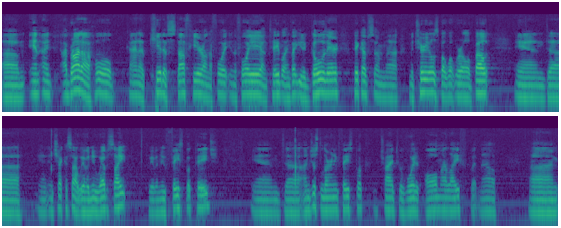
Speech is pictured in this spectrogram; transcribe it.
Um, and I, I brought a whole kind of kit of stuff here on the in the foyer on the table. I invite you to go there pick up some uh, materials about what we're all about, and, uh, and, and check us out. We have a new website. We have a new Facebook page, and uh, I'm just learning Facebook. I've tried to avoid it all my life, but now uh, I'm,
